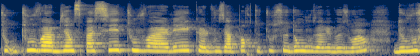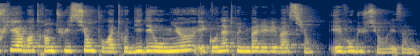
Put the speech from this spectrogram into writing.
tout, va bien se passer, tout va aller, qu'elle vous apporte tout ce dont vous avez besoin, de vous fier à votre intuition pour être guidé au mieux et connaître une belle élévation, évolution les amis.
